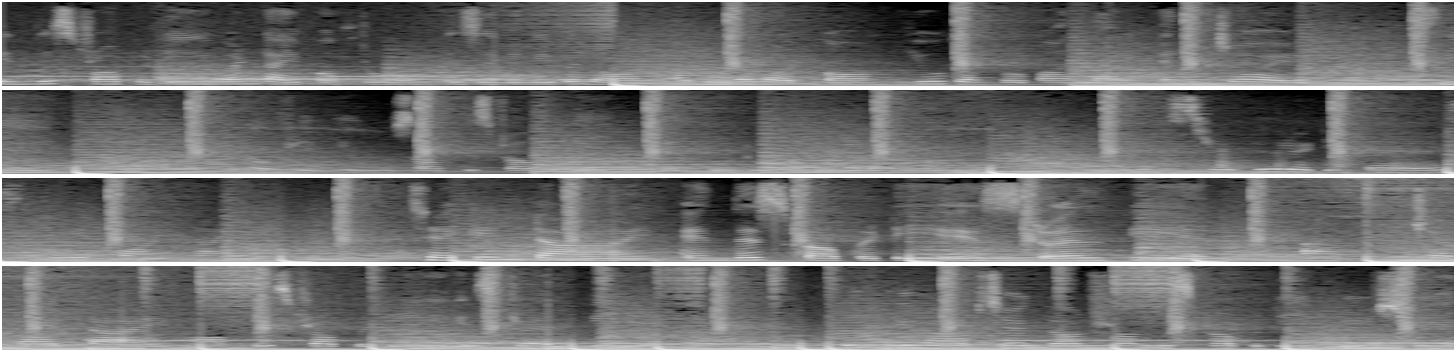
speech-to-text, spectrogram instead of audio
In this property, one type of room is available on agoda.com. You can book online and enjoy it. See full of reviews of this property. Can go to agoda.com. Its review rating is 8.9. Check-in time in this property is 12 pm. Check-out time of this property is 12 pm. If you have checked out from this property, please share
